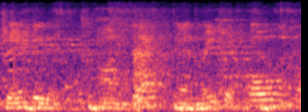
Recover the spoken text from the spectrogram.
James is on deck and Rachel Cole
